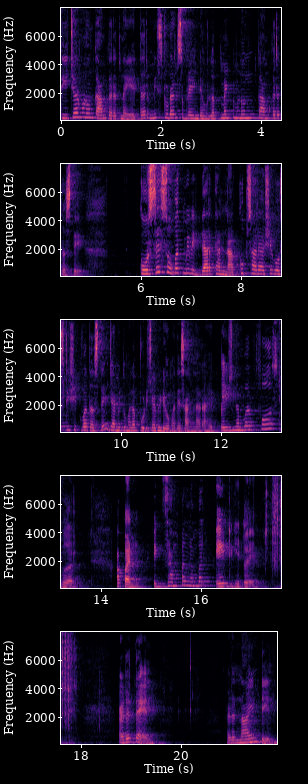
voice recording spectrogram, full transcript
टीचर म्हणून काम करत नाही आहे तर मी स्टुडंट्स ब्रेन डेव्हलपमेंट म्हणून काम करत असते. कोर्सेससोबत मी विद्यार्थ्यांना खूप साऱ्या अशी गोष्टी शिकवत असते ज्या मी तुम्हाला पुढच्या व्हिडिओमध्ये सांगणार आहे. पेज नंबर फर्स्टवर आपण एक्झाम्पल नंबर एट घेतो आहे add a ten add a nineteen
